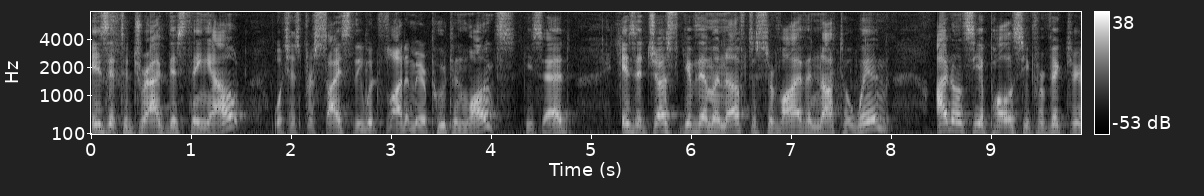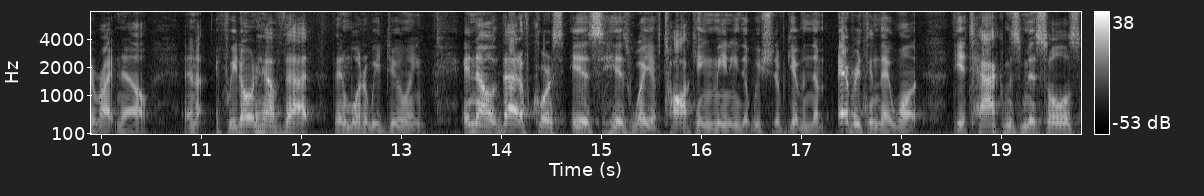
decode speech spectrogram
Is it to drag this thing out, which is precisely what Vladimir Putin wants? He said. Is it just give them enough to survive and not to win? I don't see a policy for victory right now. And if we don't have that, then what are we doing? And now that, of course, is his way of talking, meaning that we should have given them everything they want: the ATACMS missiles,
